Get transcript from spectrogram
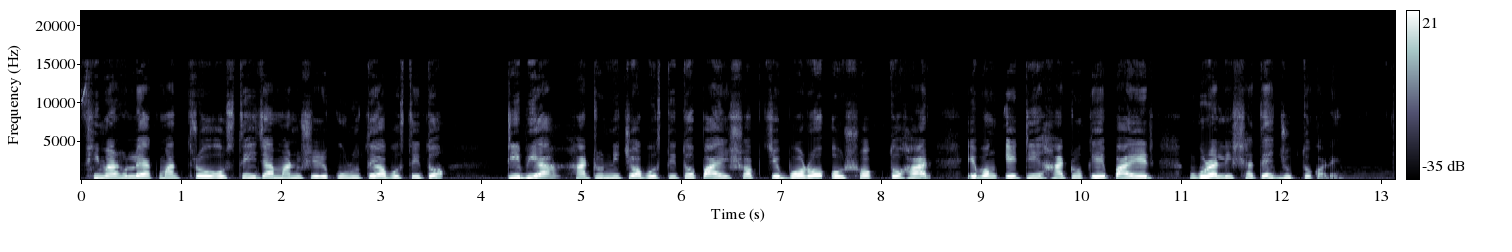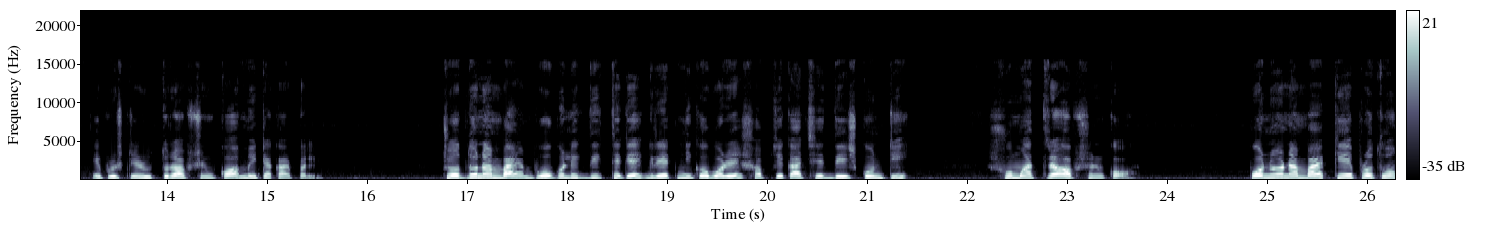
ফিমার হলো একমাত্র অস্থি যা মানুষের উরুতে অবস্থিত। টিবিয়া, হাঁটুর নিচে অবস্থিত, পায়ের সবচেয়ে বড় ও শক্ত হাড় এবং এটি হাঁটুকে পায়ের গোড়ালির সাথে যুক্ত করে। এ প্রশ্নের উত্তর অপশন ক, মেটাকার্পাল। চোদ্দ নাম্বার ভৌগোলিক দিক থেকে গ্রেট নিকোবরের সবচেয়ে কাছের দেশ কোনটি? সুমাত্রা অপশন ক। পনেরো নাম্বার, কে প্রথম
